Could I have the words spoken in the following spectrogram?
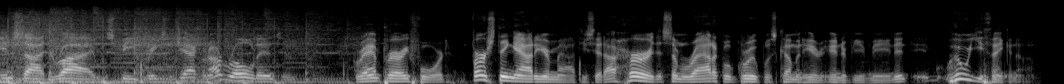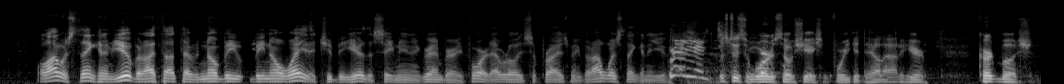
Inside the ride with Speed Freaks. And Jack, when I rolled into Grand Prairie Ford, first thing out of your mouth, you said, I heard that some radical group was coming here to interview me. And it, it- who were you thinking of? Well, I was thinking of you, but I thought there would no be, be no way that you'd be here this evening in Granbury Ford. That really surprised me, but I was thinking of you. Brilliant. Let's do some word association before you get the hell out of here. Kurt Busch.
